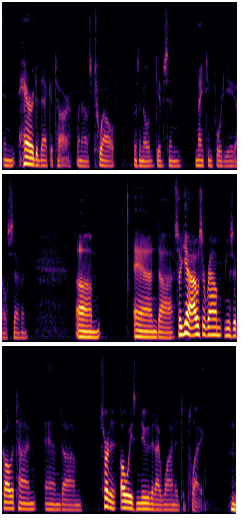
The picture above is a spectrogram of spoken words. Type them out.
inherited that guitar when I was 12. It was an old Gibson 1948 L7. Um, and uh, so, yeah, I was around music all the time, and um, sort of always knew that I wanted to play. Hmm.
